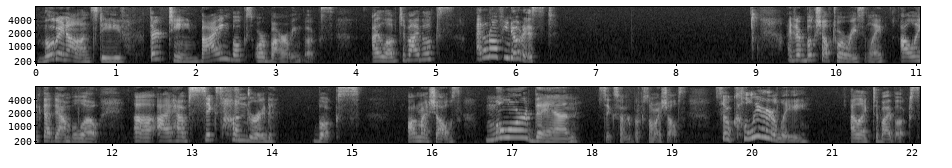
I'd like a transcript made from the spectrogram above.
moving on, Steve. 13, buying books or borrowing books. I love to buy books. I don't know if you noticed. I did a bookshelf tour recently. I'll link that down below. Uh, I have 600 books on my shelves more than 600 books on my shelves. So clearly I like to buy books.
